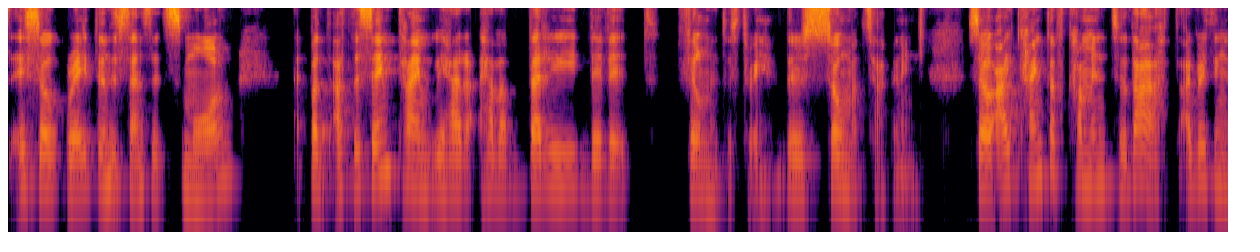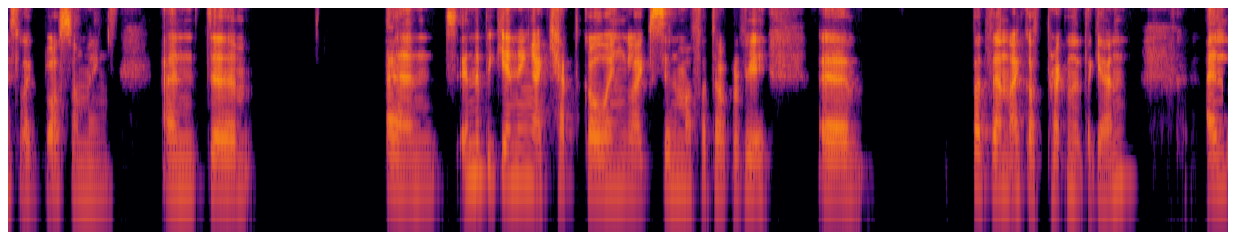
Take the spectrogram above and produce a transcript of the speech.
is so great in the sense it's small, but at the same time we had have a very vivid film industry. There's so much happening. So I kind of come into that. Everything is like blossoming, and um, and in the beginning I kept going like cinema photography, um, but then I got pregnant again, and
